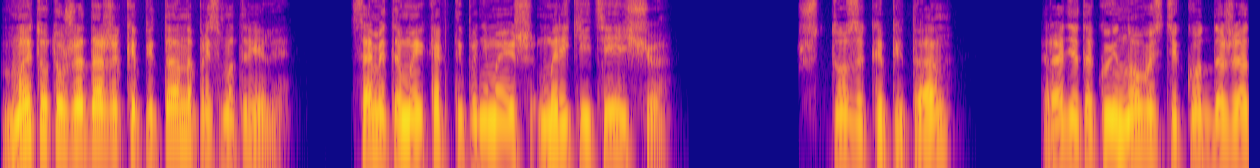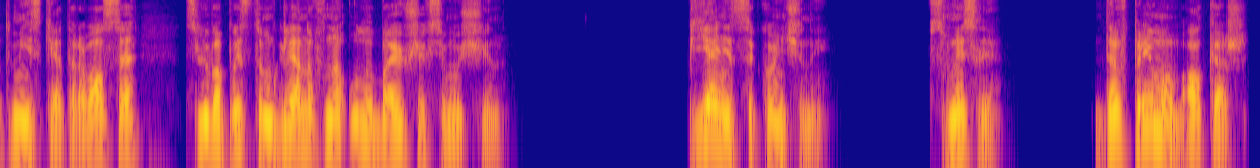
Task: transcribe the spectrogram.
«Мы тут уже даже капитана присмотрели. Сами-то мы, как ты понимаешь, моряки те еще». «Что за капитан?» Ради такой новости кот даже от миски оторвался, с любопытством глянув на улыбающихся мужчин. «Пьяница конченый». «В смысле?» «Да в прямом, алкаш».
